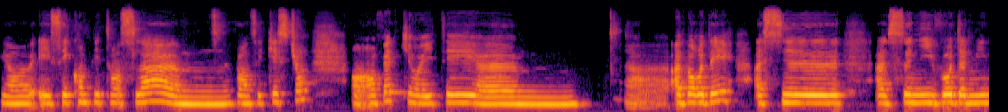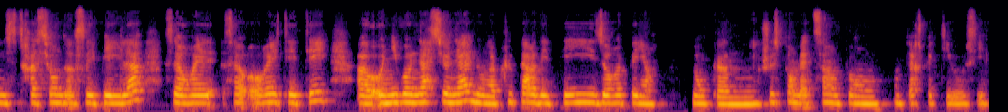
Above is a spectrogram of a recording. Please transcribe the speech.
Et, euh, ces compétences-là, hum, ces questions, en, fait, qui ont été abordées à ce, à ce niveau d'administration dans ces pays-là, ça aurait, ça aurait été au niveau national dans la plupart des pays européens. Donc, euh, juste pour mettre ça un peu en, perspective aussi.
